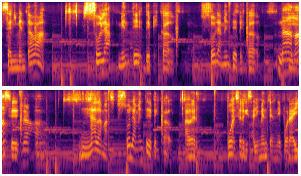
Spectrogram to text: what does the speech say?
se alimentaba solamente de pescado. Solamente de pescado. ¿Nada más? Nada más, solamente de pescado. A ver, puede ser que se alimenten de por ahí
